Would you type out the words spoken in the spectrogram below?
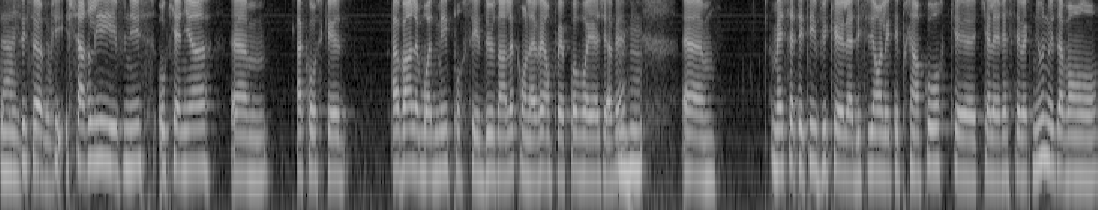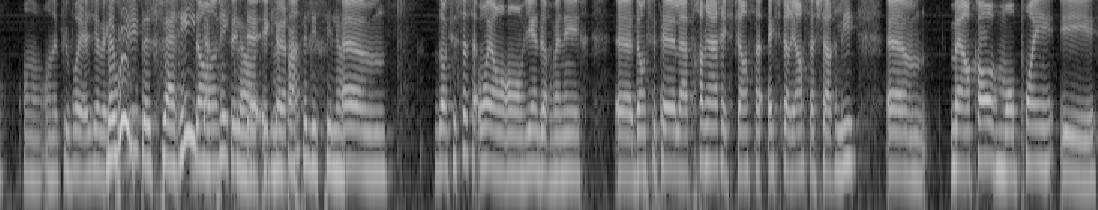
là-dedans. c'est ça. là. Puis Charlie est venu au Kenya euh, à cause que avant le mois de mai, pour ces deux ans-là qu'on l'avait, on pouvait pas voyager avec. Mm-hmm. Euh, mais cet été, vu que la décision a été prise en cours que- qu'elle allait rester avec nous, nous avons on a, on a pu voyager avec Ben lui. oui, tu arrives d'Afrique, là. Tu l'été là. Euh, donc, c'est ça, ça ouais, on, vient de revenir. Euh, donc, c'était la première expérience à, à Charlie. Euh, mais encore, mon point est.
